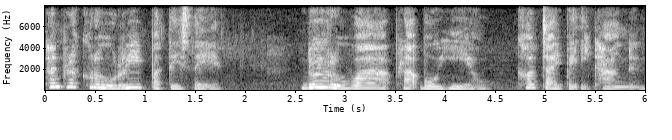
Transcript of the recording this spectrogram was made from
ท่านพระครูรีบปฏิเสธ ด้วยรู้ว่าพระโบเฮียวเข้าใจไปอีกทางหนึ่ง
